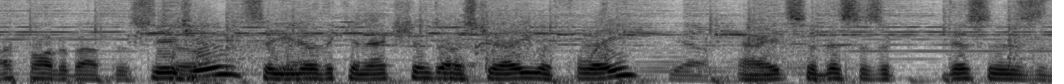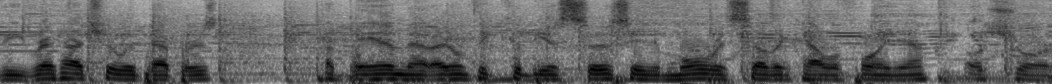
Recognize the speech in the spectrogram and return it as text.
I thought about this. Did too. you? So you know the connection to Australia with Flea? Yeah. All right. So this is a this is the Red Hot Chili Peppers, a band that I don't think could be associated more with Southern California. Oh, sure.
